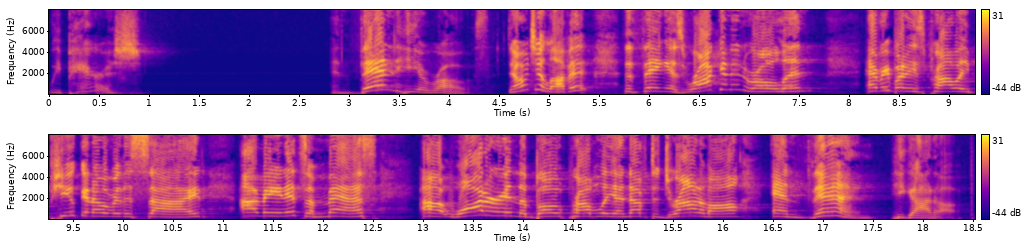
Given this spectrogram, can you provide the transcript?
we perish. And then he arose. Don't you love it? The thing is rocking and rolling. Everybody's probably puking over the side. I mean, it's a mess. Uh, water in the boat, probably enough to drown them all. And then he got up.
